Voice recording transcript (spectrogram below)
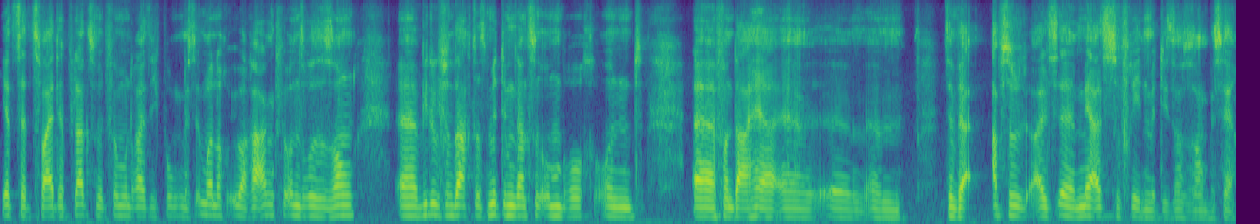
Jetzt der zweite Platz mit 35 Punkten ist immer noch überragend für unsere Saison, äh, wie du schon sagtest, mit dem ganzen Umbruch und äh, von daher äh, äh, ähm, sind wir absolut als, äh, mehr als zufrieden mit dieser Saison bisher.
